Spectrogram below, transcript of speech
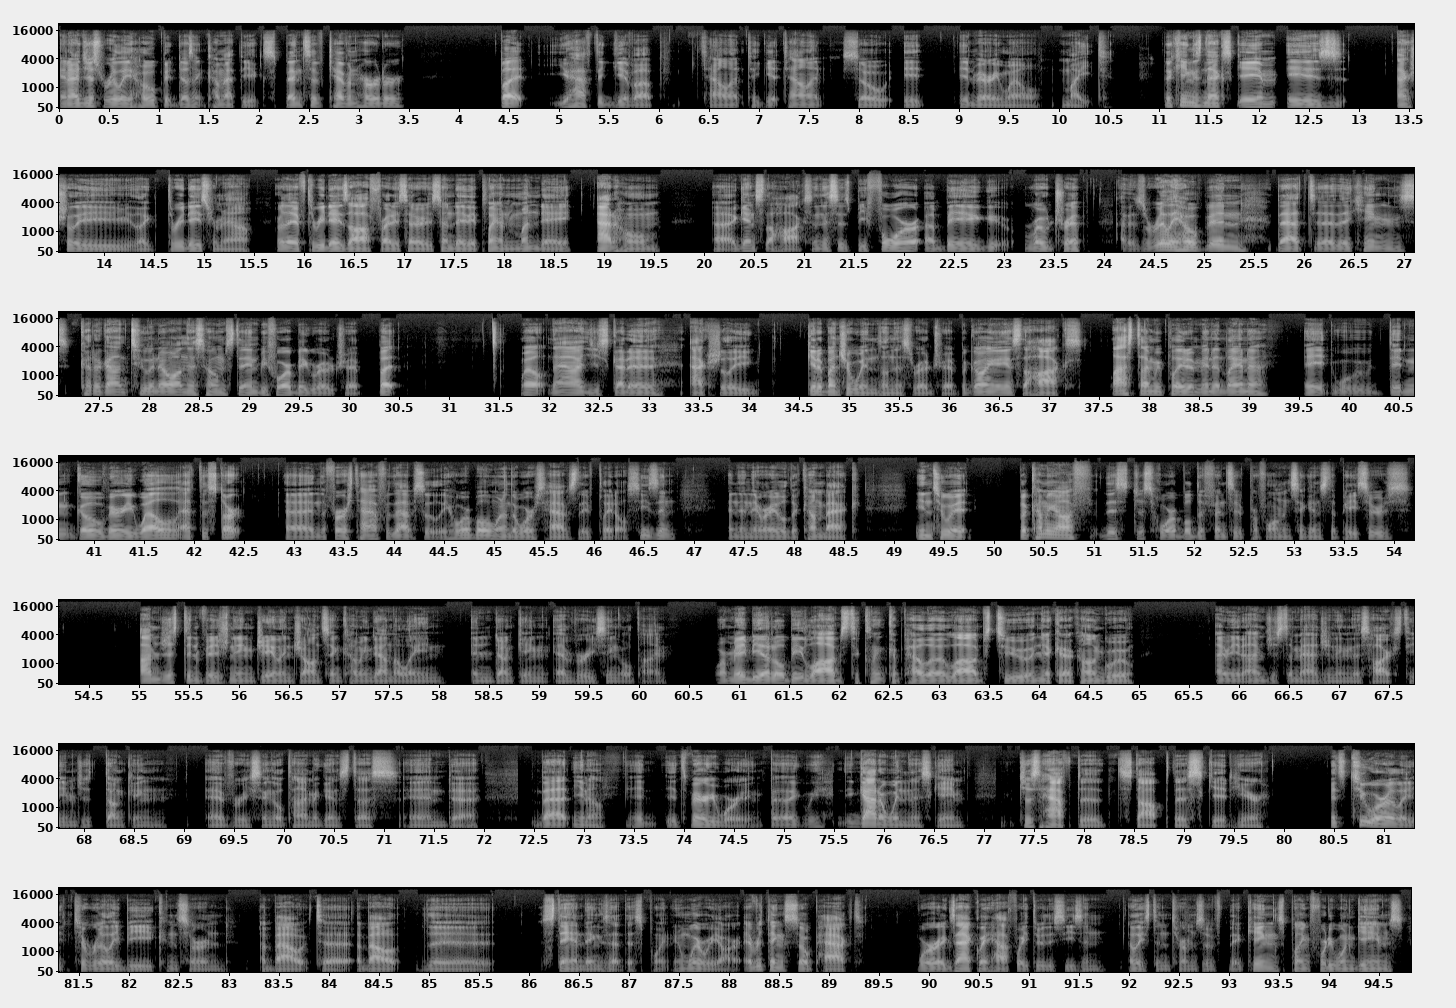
And I just really hope it doesn't come at the expense of Kevin Huerter. But you have to give up talent to get talent, so it it very well might. The Kings' next game is actually like three days from now, or they have three days off Friday, Saturday, Sunday. They play on Monday at home uh, against the Hawks, and this is before a big road trip. I was really hoping that uh, the Kings could have gone 2 0 on this homestand before a big road trip, but well, now you just got to actually get a bunch of wins on this road trip. But going against the Hawks, last time we played them in Atlanta, it w- didn't go very well at the start. Uh, and the first half was absolutely horrible, one of the worst halves they've played all season. And then they were able to come back into it But coming off this just horrible defensive performance against the Pacers, I'm just envisioning Jalen Johnson coming down the lane and dunking every single time. Or maybe it'll be lobs to Clint Capela, lobs to Onyeka Okongwu. I mean, I'm just imagining this Hawks team just dunking every single time against us, and uh, that you know, it it's very worrying. But like we, we gotta win this game. Just have to stop this skid here. It's too early to really be concerned about uh, about the standings at this point and where we are. Everything's so packed. We're exactly halfway through the season, at least in terms of the Kings playing 41 games.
